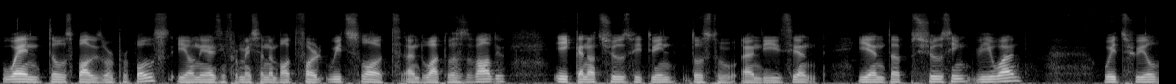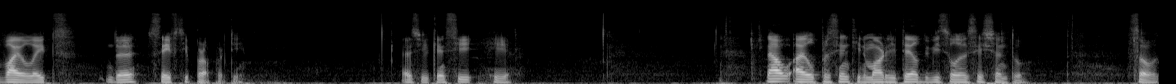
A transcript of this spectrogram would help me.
when those values were proposed it only has information about for which slot and what was the value. It cannot choose between those two and he ended up choosing v1 which will violate the safety property as you can see here. Now I will present in more detail the visualization tool. So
